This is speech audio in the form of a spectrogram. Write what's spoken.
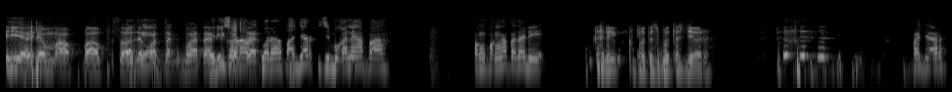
Iya, iya maaf, maaf. Soalnya Oke. kocak banget Jadi tadi saudara, saudara Fajar kesibukannya apa? Peng-peng apa tadi? Tadi keputus-putus Jar. Fajar.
